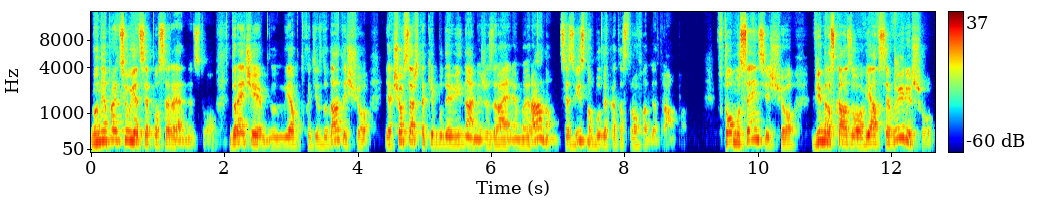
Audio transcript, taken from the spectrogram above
Ну не працює це посередництво. До речі, я от хотів додати, що якщо все ж таки буде війна між Ізраїлем і Іраном, це звісно буде катастрофа для Трампа. В тому сенсі, що він розказував, я все вирішу,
